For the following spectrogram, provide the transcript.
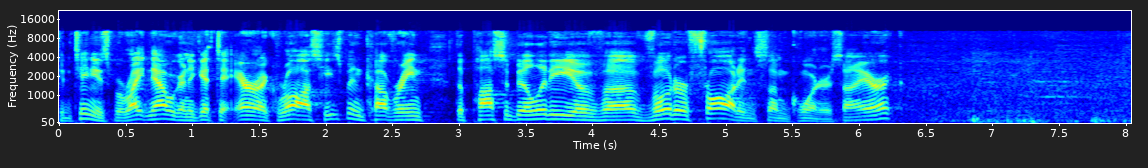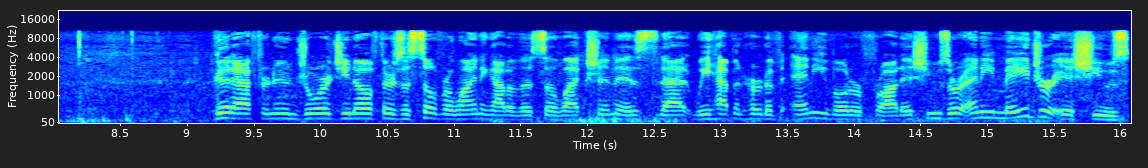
continues. But right now, we're going to get to Eric Ross. He's been covering the possibility of uh, voter fraud in some corners. Huh, Eric? Good afternoon, George. You know, if there's a silver lining out of this election, is that we haven't heard of any voter fraud issues or any major issues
